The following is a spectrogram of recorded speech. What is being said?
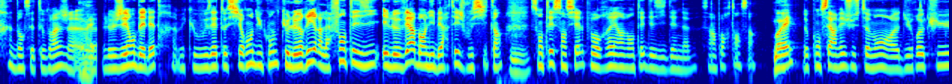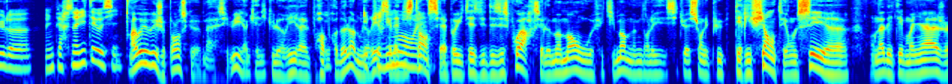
dans cet ouvrage, euh, le géant des lettres, mais que vous vous êtes aussi rendu compte que le rire, la fantaisie et le verbe en liberté, je vous cite, hein, mm. sont essentiels pour réinventer des idées neuves. C'est important ça. Ouais. De conserver justement euh, du recul, euh, une personnalité aussi. Ah oui, oui, je pense que bah, c'est lui hein, qui a dit que le rire est le propre de l'homme. Le rire, c'est la distance, c'est la politesse du désespoir. C'est le moment où, effectivement, même dans les situations les plus terrifiantes, et on le sait, euh, on a des témoignages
